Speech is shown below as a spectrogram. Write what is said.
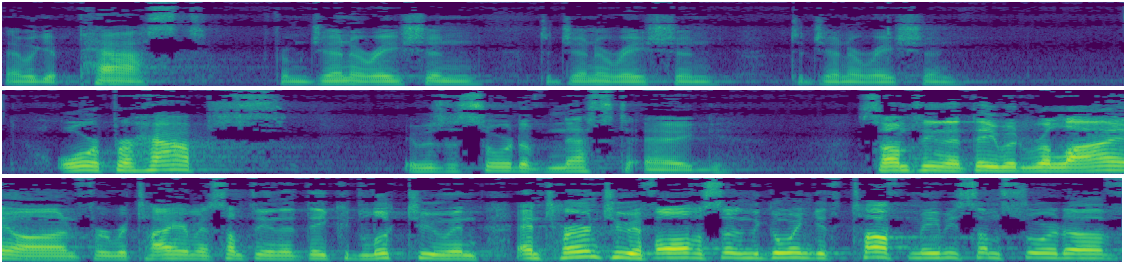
that would get passed from generation to generation to generation. Or perhaps it was a sort of nest egg, something that they would rely on for retirement, something that they could look to and, and turn to if all of a sudden the going gets tough, maybe some sort of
